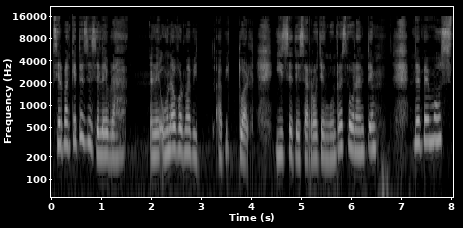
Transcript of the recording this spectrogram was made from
Si el banquete se celebra de una forma habitual y se desarrolla en un restaurante, debemos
